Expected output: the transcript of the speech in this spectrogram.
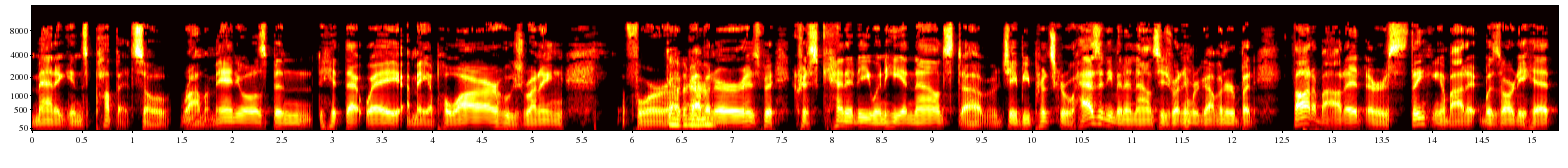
Madigan's puppet. So Rahm Emanuel has been hit that way. Ameya Pawar, who's running for uh, Governor. governor, has been Chris Kennedy when he announced, uh, J.B. Pritzker, who hasn't even announced he's running for governor, but thought about it or is thinking about it, was already hit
